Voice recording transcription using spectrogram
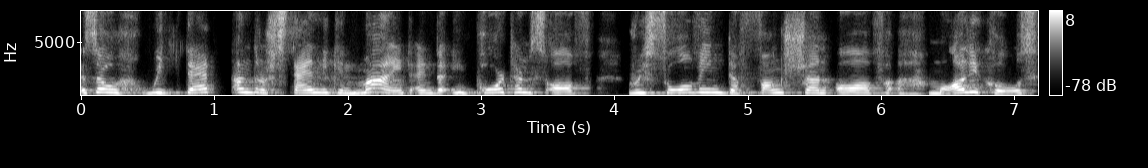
So with that understanding in mind and the importance of resolving the function of uh, molecules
